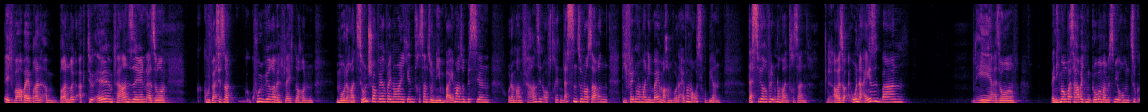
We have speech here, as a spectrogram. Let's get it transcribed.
Ich war bei Brand, am Brandenburg aktuell im Fernsehen, also gut, was jetzt noch cool wäre, wenn vielleicht noch ein Moderationsjob wäre vielleicht noch mal nicht interessant, so nebenbei mal so ein bisschen oder mal im Fernsehen auftreten. Das sind so noch Sachen, die ich vielleicht noch mal nebenbei machen würde. Einfach mal ausprobieren. Das wäre vielleicht auch noch mal interessant. Ja. Aber so ohne Eisenbahn, nee, also wenn ich mal irgendwas habe, ich glaube, man müsste mich auch im Zug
